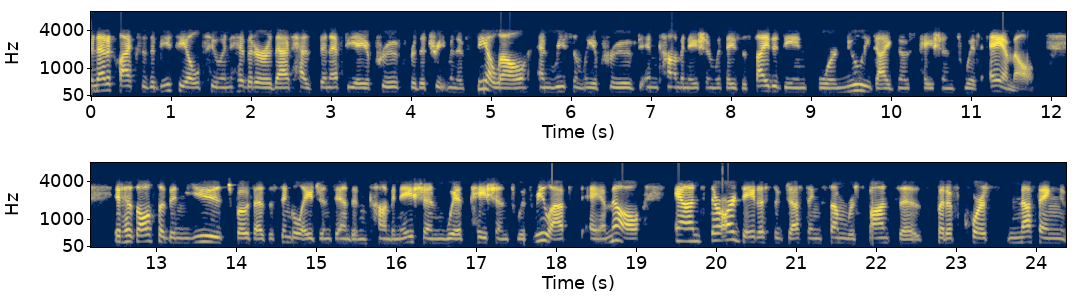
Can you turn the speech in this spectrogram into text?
Venetoclax is a BCL2 inhibitor that has been FDA approved for the treatment of CLL and recently approved in combination with azacitidine for newly diagnosed patients with AML. It has also been used both as a single agent and in combination with patients with relapsed AML and there are data suggesting some responses, but of course, nothing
